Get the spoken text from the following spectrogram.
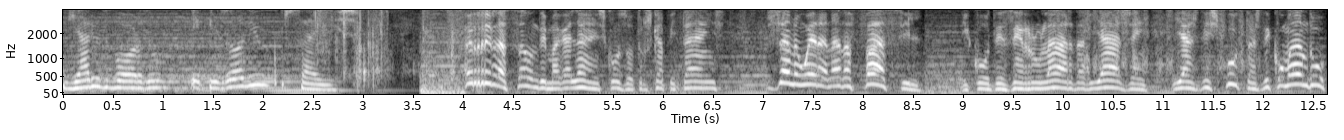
Diário de Bordo, Episódio 6 A relação de Magalhães com os outros capitães já não era nada fácil. E com o desenrolar da viagem e as disputas de comando,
